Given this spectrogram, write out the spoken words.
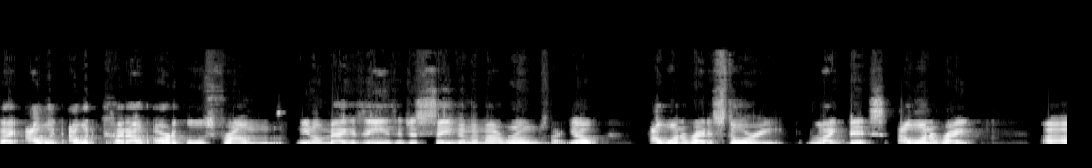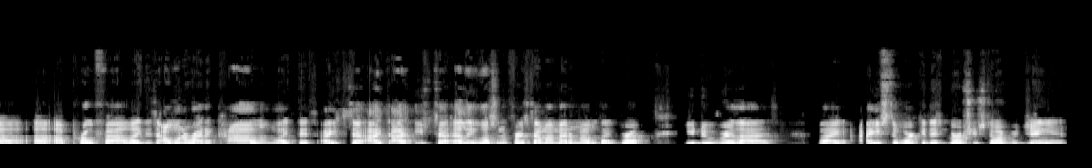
like I would I would cut out articles from you know magazines and just save them in my rooms. Like, yo, I want to write a story like this. I want to write uh, a, a, profile like this. I want to write a column like this. I used to I, I used to tell Elliott Wilson the first time I met him. I was like, bro, you do realize like I used to work at this grocery store in Virginia.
